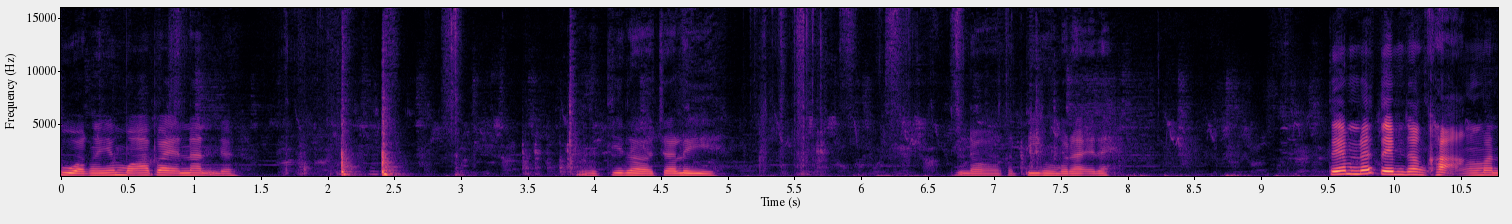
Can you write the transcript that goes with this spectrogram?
ปวกนี่ยังบ่เอาไปอันนั้นเดี๋ยวนี่กี่หล่อจารีหล่อกระติ้งบ่ได้เด้เต็มเลยเต็มทางขางมัน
